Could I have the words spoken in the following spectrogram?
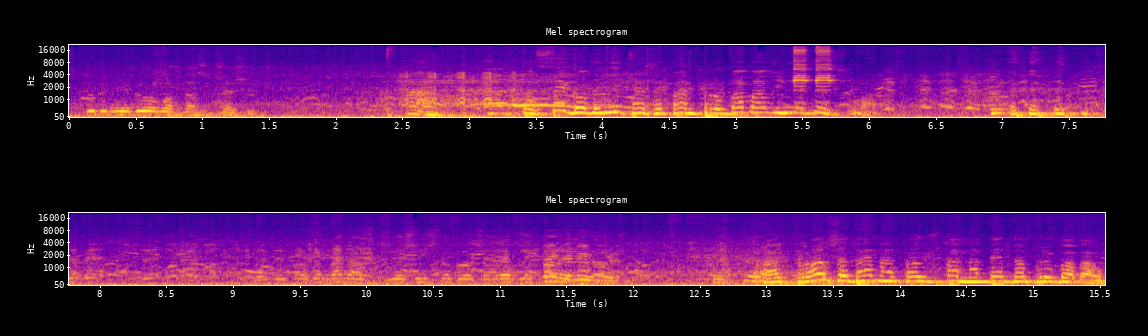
w którym nie było można zgrzeszyć. A, to z tego wynika, że pan próbował i nie wyszło. Proszę pana zgrzeszyć, to było trzeba reflektory wyjąć. A proszę pana, to już pan na pewno próbował.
